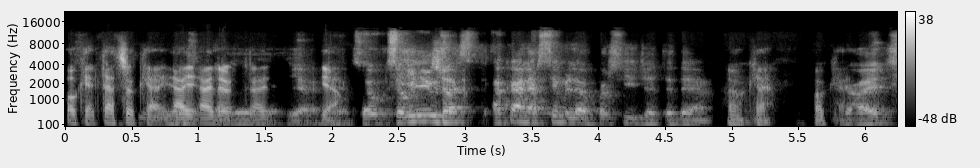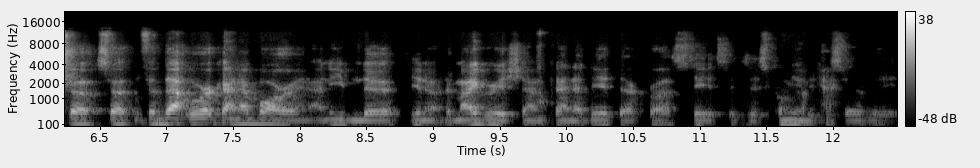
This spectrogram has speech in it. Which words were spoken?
Okay, that's okay. I, I don't, I, yeah, yeah. So, so we use so, a, a kind of similar procedure to them. Okay. Okay. Right. So, so, so that we're kind of borrowing, and even the, you know, the migration kind of data across states is this community okay. survey.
